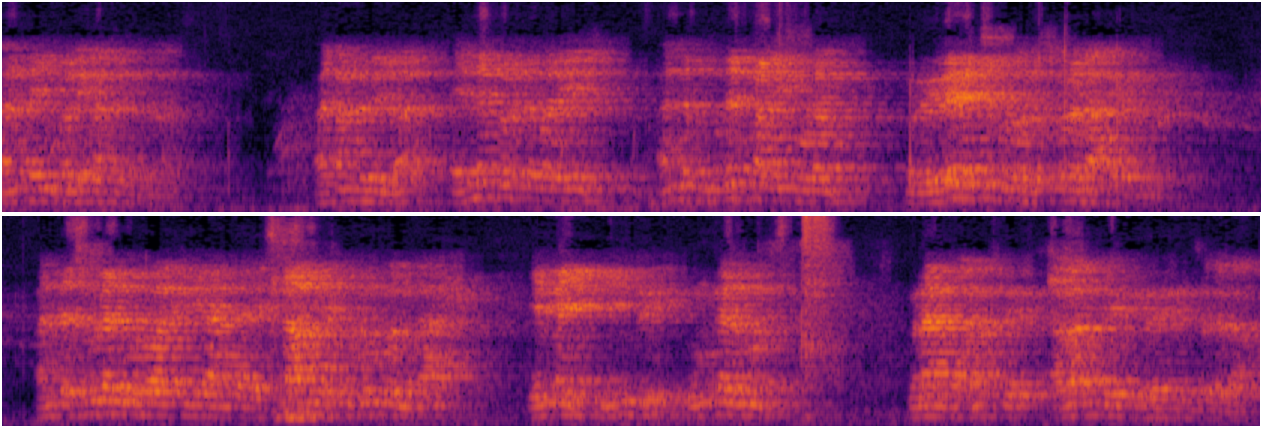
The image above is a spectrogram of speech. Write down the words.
தந்தையும் வழியாக வழிகாட்டுகின்றன அல்ஹம்துலில்லாஹ் என்னை பொறுத்தவரை அந்த முதல் பள்ளிக்கூடம் ஒரு இரையச்சம் ஒரு சூழலாக இருந்தது. அந்த சூழல் உருவாக்கிய அந்த இஸ்லாமிய குடும்பம் தான் என்னை இன்று உங்கள் முன் கொண்டாந்து அமர்த்து அமர்த்திருக்கிறது என்று சொல்லலாம்.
